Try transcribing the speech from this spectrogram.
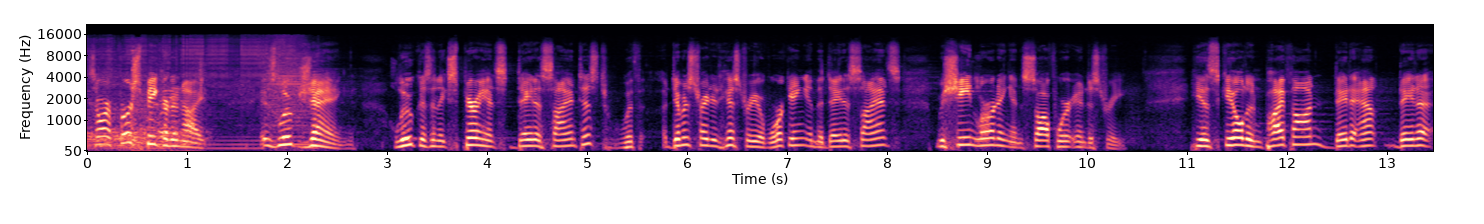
So our first speaker tonight is Luke Zhang. Luke is an experienced data scientist with a demonstrated history of working in the data science, machine learning, and software industry. He is skilled in Python, data, data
